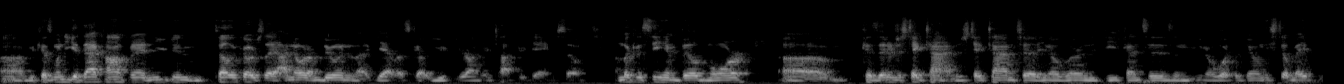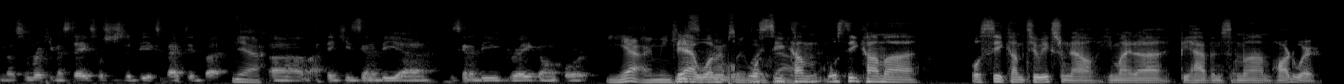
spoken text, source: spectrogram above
um, because when you get that confident you can tell the coach like i know what i'm doing and like yeah let's go you, you're on your top of your game so i'm looking to see him build more because um, it'll just take time. It'll just take time to you know learn the defenses and you know what they're doing. He still made you know some rookie mistakes, which is to be expected. But yeah, um, I think he's gonna be uh he's gonna be great going forward. Yeah, I mean, yeah, well, we'll, we'll see out. come we'll see come uh we'll see come two weeks from now. He might uh be having some um, hardware.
